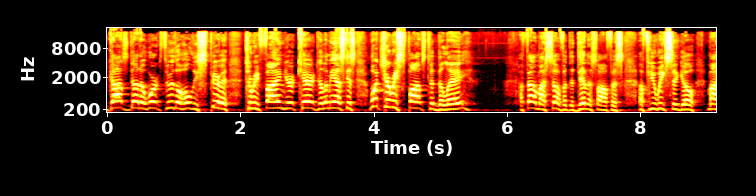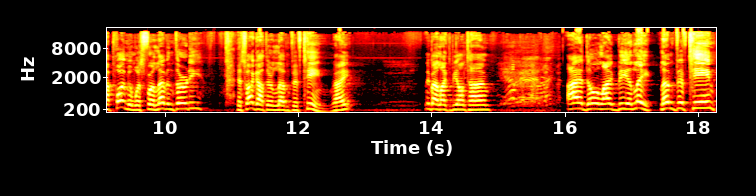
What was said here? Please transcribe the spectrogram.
God's done a work through the Holy Spirit to refine your character. Let me ask this: What's your response to delay? I found myself at the dentist office a few weeks ago. My appointment was for 11:30. And so I got there 11:15, right? Anybody like to be on time? I don't like being late. 11:15,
